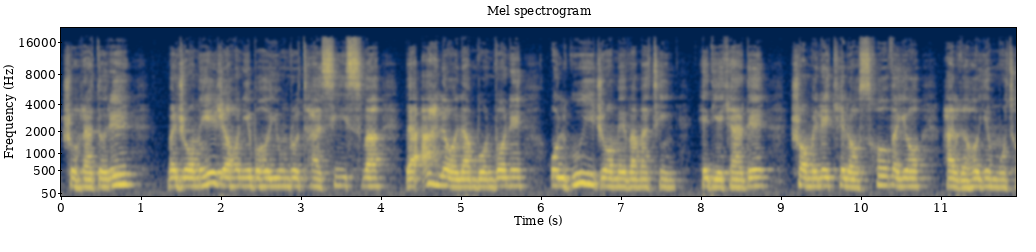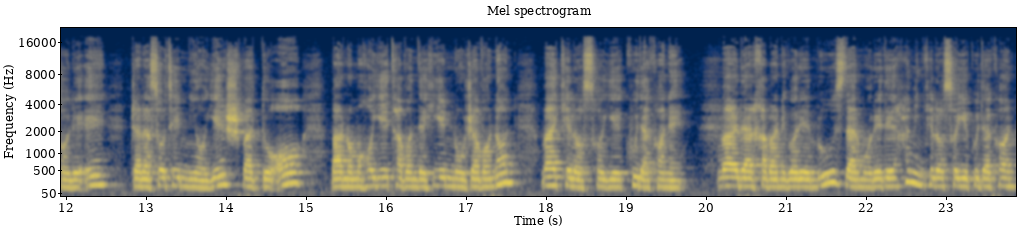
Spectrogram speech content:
شهرت داره و جامعه جهانی باهایی اون رو تأسیس و به اهل عالم به عنوان الگوی جامع و متین هدیه کرده شامل کلاس ها و یا حلقه های مطالعه جلسات نیایش و دعا برنامه های تواندهی نوجوانان و کلاس های کودکانه و در خبرنگار امروز در مورد همین کلاس های کودکان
